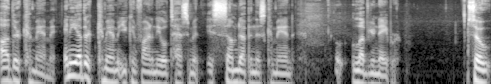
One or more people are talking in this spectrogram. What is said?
other commandment, any other commandment you can find in the Old Testament is summed up in this command love your neighbor. So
